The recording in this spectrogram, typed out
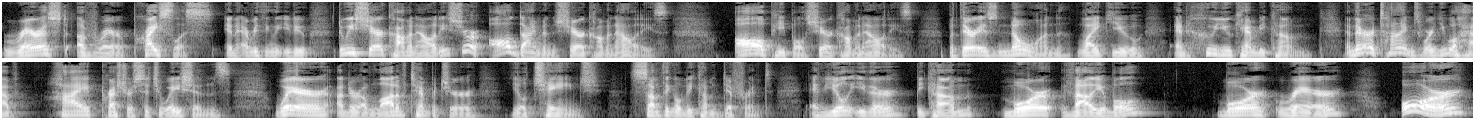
rarest of rare, priceless in everything that you do. Do we share commonalities? Sure, all diamonds share commonalities. All people share commonalities. But there is no one like you, and who you can become. And there are times where you will have high pressure situations where, under a lot of temperature, you'll change. Something will become different. And you'll either become more valuable, more rare, or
